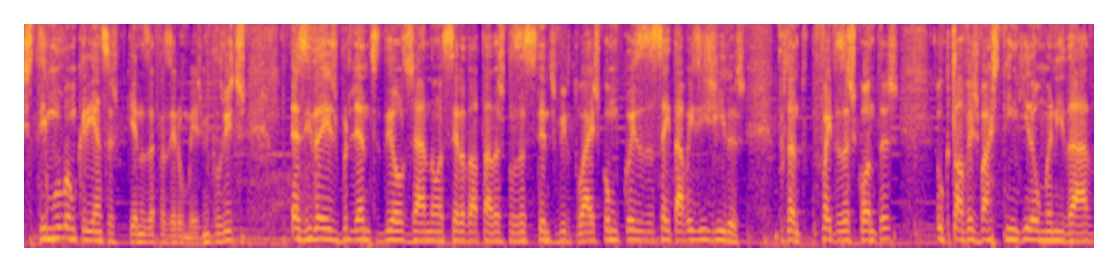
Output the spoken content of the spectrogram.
estimulam crianças pequenas a fazer o mesmo. E pelos vistos, as ideias brilhantes deles já andam a ser adotadas pelos assistentes virtuais como coisas aceitáveis e giras. Portanto, feitas as contas, o que talvez vá extinguir a humanidade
